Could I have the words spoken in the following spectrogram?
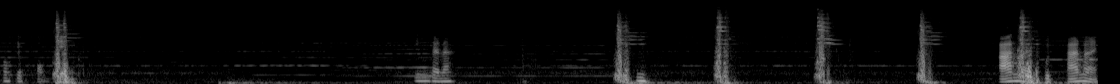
ต้องเก็บของเก็บทิ้งไปนะช้าหน่อยขุดช้าหน่อย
